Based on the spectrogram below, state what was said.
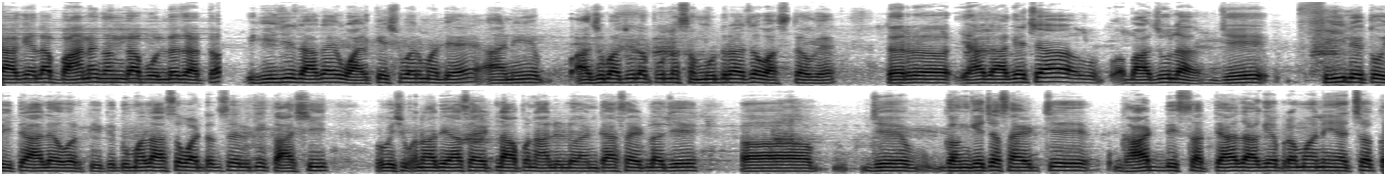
जागेला बाणगंगा बोललं जातं. ही जी जागा आहे वाळकेश्वरमध्ये आहे आणि आजूबाजूला पूर्ण समुद्राचं वास्तव्य आहे. तर ह्या जागेच्या बाजूला जे फील येतो इथे आल्यावरती ते तुम्हाला असं वाटत असेल की काशी विश्वनाथ या साईडला आपण आलेलो आणि त्या साईडला जे जे गंगेच्या साईडचे घाट दिसतात त्या जागेप्रमाणे ह्याचं क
